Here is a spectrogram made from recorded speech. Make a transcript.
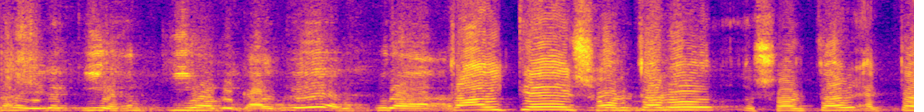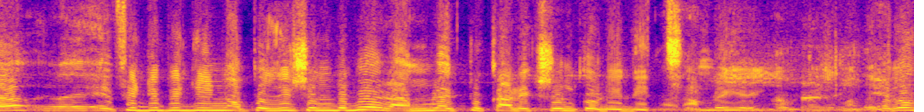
মানে এটা কি এখন কি হবে কালকে? এবং পুরা কালকে সরকারও সরকার একটা এফিডেভিট ইন অপোজিশন দেবে আর আমরা একটু কারেকশন করে দিচ্ছি। আমরা এবং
